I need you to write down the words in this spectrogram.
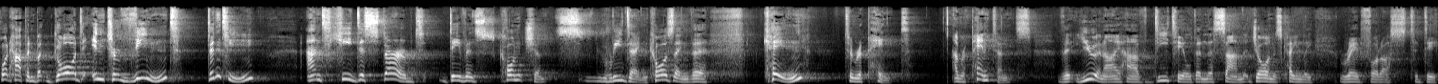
what happened? But God intervened, didn't he? And he disturbed David's conscience, leading, causing the king to repent. A repentance that you and I have detailed in this psalm that John has kindly read for us today.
